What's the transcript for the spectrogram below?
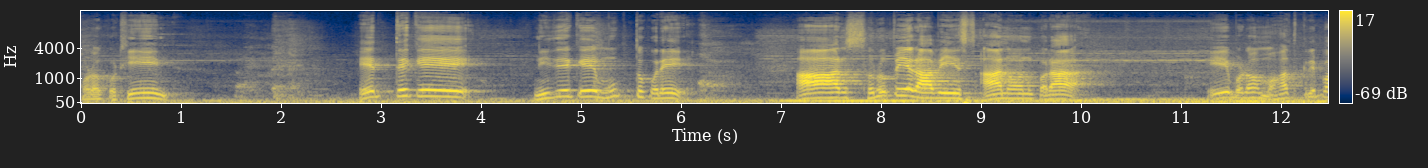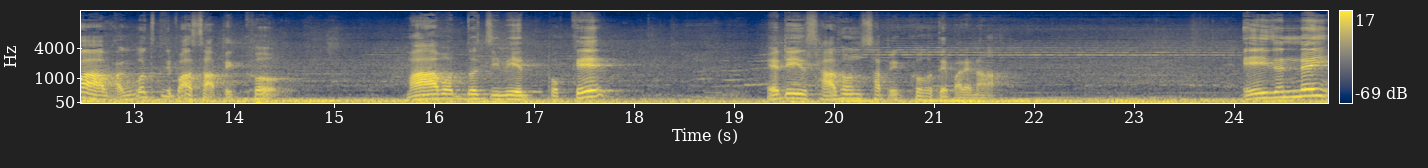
বড় কঠিন। এর থেকে নিজেকে মুক্ত করে আর স্বরূপের আবেশ আনন করা এ বড় মহৎ কৃপা ভাগবত কৃপা সাপেক্ষ। মহাবদ্ধ জীবের পক্ষে এটি সাধন সাপেক্ষ হতে পারে না। এই জন্যই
